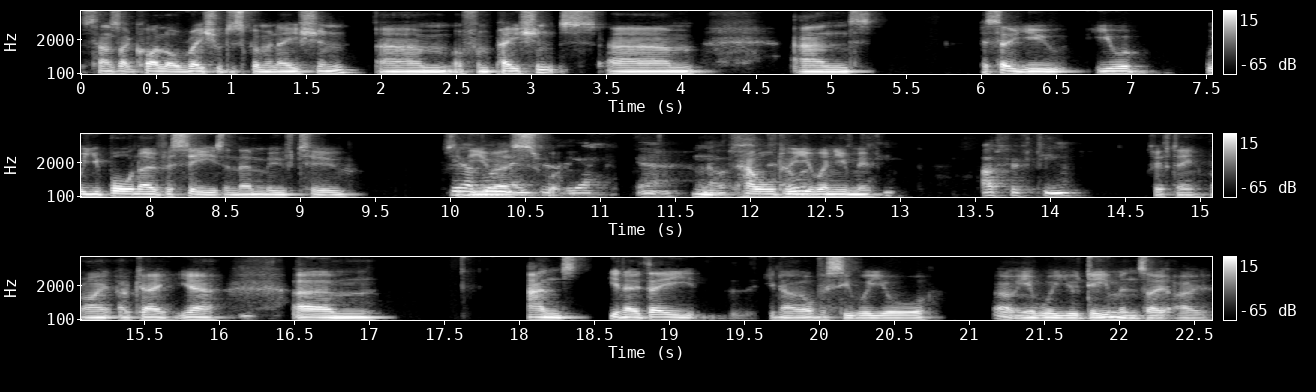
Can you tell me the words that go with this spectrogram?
sounds like quite a lot of racial discrimination um, from patients, um, and so you you were were you born overseas and then moved to, to the US? Nigeria. Yeah. Mm. No, How old were you when you moved? I was 15. 15 right okay yeah um and you know they you know obviously were your oh, you know, were your demons? I, I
